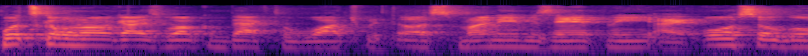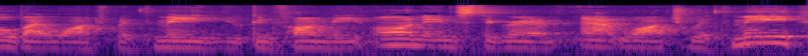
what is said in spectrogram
What's going on guys? Welcome back to Watch With Us. My name is Anthony. I also go by Watch With Me. You can find me on Instagram at Watch With Me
